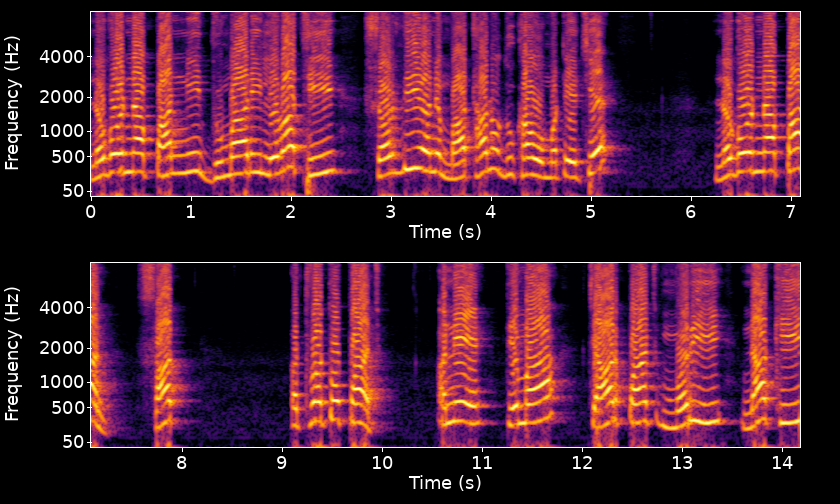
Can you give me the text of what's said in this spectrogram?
નગોળના પાનની ધુમાડી લેવાથી શરદી અને માથાનો દુખાવો મટે છે. નગોળના પાન સાત અથવા તો પાંચ. અને તેમાં ચાર પાંચ મરી નાખી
